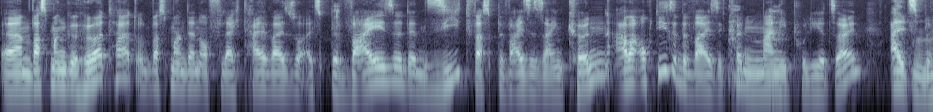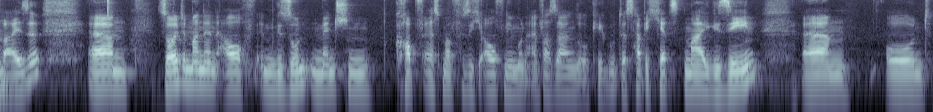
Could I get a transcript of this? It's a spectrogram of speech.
ähm, was man gehört hat und was man dann auch vielleicht teilweise so als Beweise denn sieht, was Beweise sein können, aber auch diese Beweise können manipuliert sein als mhm. Beweise, ähm, sollte man dann auch im gesunden Menschen Kopf erstmal für sich aufnehmen und einfach sagen, so, okay, gut, das habe ich jetzt mal gesehen. Ähm, und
